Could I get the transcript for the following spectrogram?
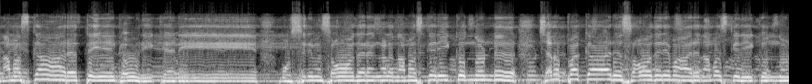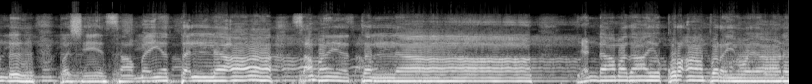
നമസ്കാരത്തെ ഗൗനിക്കണേ. മുസ്ലിം സഹോദരങ്ങൾ നമസ്കരിക്കുന്നുണ്ട്. ചെറുപ്പക്കാര് സഹോദരിമാര് നമസ്കരിക്കുന്നുണ്ട്. പക്ഷേ സമയത്തല്ല സമയത്തല്ല. രണ്ടാമതായ ഖുർആൻ പറയുകയാണ്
